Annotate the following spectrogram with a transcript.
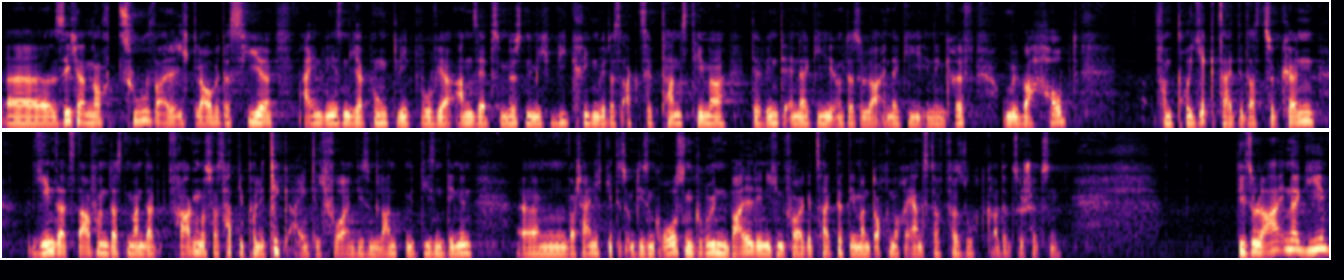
äh, sicher noch zu, weil ich glaube, dass hier ein wesentlicher Punkt liegt, wo wir ansetzen müssen, nämlich wie kriegen wir das Akzeptanzthema der Windenergie und der Solarenergie in den Griff, um überhaupt von Projektseite das zu können jenseits davon, dass man da fragen muss, was hat die Politik eigentlich vor in diesem Land mit diesen Dingen. Ähm, wahrscheinlich geht es um diesen großen grünen Ball, den ich Ihnen vorher gezeigt habe, den man doch noch ernsthaft versucht gerade zu schützen. Die Solarenergie,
